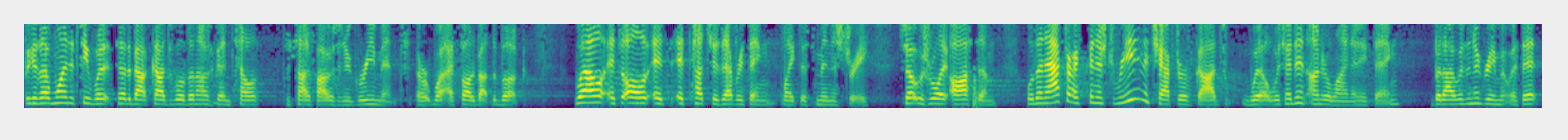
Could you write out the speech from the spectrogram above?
because I wanted to see what it said about God's will. Then I was going to tell, decide if I was in agreement or what I thought about the book. Well, it's all, it, it touches everything like this ministry. So it was really awesome. Well, then after I finished reading the chapter of God's will, which I didn't underline anything, but I was in agreement with it.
